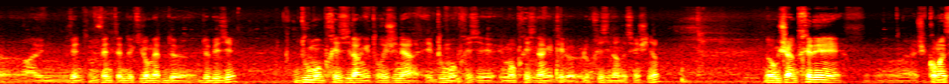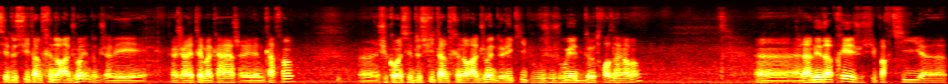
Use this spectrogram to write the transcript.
euh, à une, vingt- une vingtaine de kilomètres de, de Béziers, d'où mon président est originaire et d'où mon, prési- mon président était le, le président de Saint-Chinian. Donc j'ai entraîné, euh, j'ai commencé de suite entraîneur adjoint, donc j'avais, quand j'ai arrêté ma carrière, j'avais 24 ans. Euh, j'ai commencé de suite entraîneur adjoint de l'équipe où je jouais 2-3 ans avant. Euh, L'année d'après, je suis parti euh,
